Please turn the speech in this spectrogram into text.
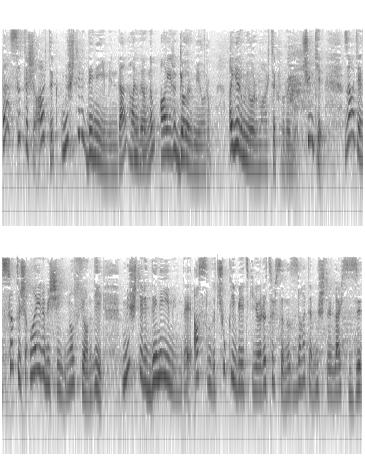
Ben satışı artık müşteri deneyiminden Hande Hanım ayrı görmüyorum. Ayırmıyorum artık burayı. Çünkü zaten satış ayrı bir şey, nosyon değil. Müşteri deneyiminde aslında çok iyi bir etki yaratırsanız zaten müşteriler sizi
